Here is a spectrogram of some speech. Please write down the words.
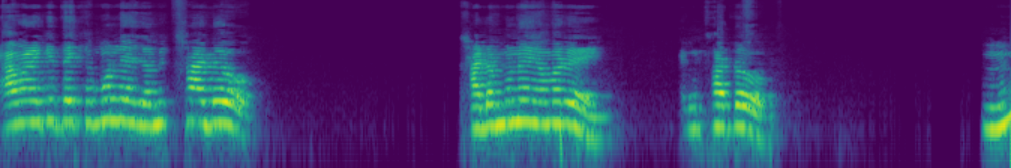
আমার কি দেখে মনে হয় যে আমি খাড়ো? খাড়ো মনে হয় আমারে? আমি খাড়ো। হুম?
